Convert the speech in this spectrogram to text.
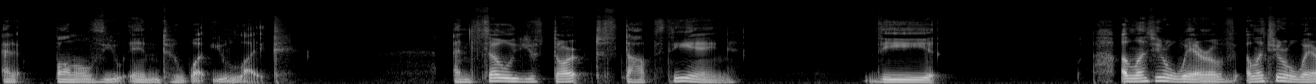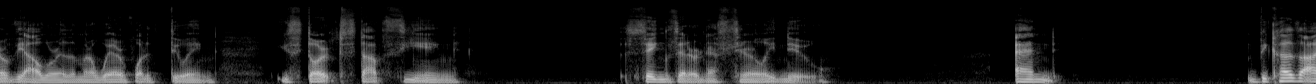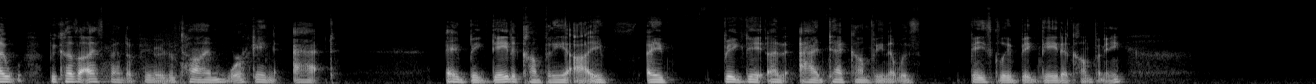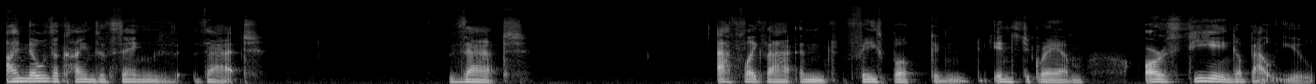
and it funnels you into what you like. And so you start to stop seeing the unless you're aware of unless you're aware of the algorithm and aware of what it's doing, you start to stop seeing things that are necessarily new. And because I because I spent a period of time working at a big data company, I a big data an ad tech company that was basically a big data company. I know the kinds of things that that apps like that and Facebook and Instagram are seeing about you.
